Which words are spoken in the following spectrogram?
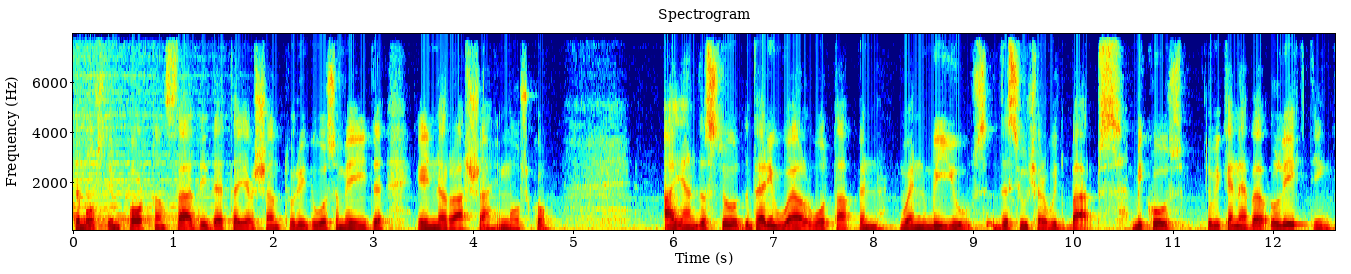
The most important study that I have chance to read was made in Russia, in Moscow. I understood very well what happened when we use the suture with barbs because we can have a lifting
